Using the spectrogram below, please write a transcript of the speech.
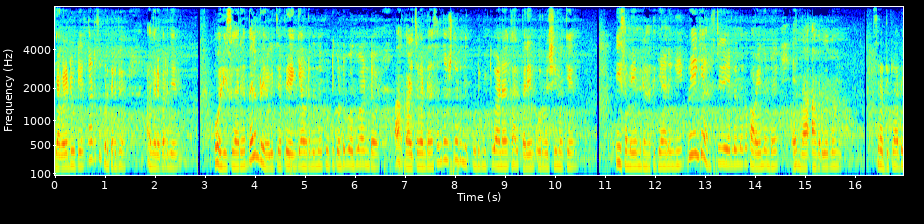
ഞങ്ങളുടെ ഡ്യൂട്ടിയെ തടസ്സപ്പെടുത്തരുത്. അങ്ങനെ പറഞ്ഞ് പോലീസുകാരെ ബലം പ്രയോഗിച്ച് പ്രിയങ്ക അവിടെ നിന്ന് കൂട്ടിക്കൊണ്ടു പോകുവാണ്ടോ ആ കാഴ്ച കണ്ട് സന്തോഷത്തോടെ കൂടി നിൽക്കുവാണ് കൽപ്പനയും ഉർവശിയും ഒക്കെ. ഈ സമയം രാധികയാണെങ്കിൽ പ്രിയങ്കയെ അറസ്റ്റ് ചെയ്യരുതെന്നൊക്കെ പറയുന്നുണ്ട്. എന്നാൽ അവരതൊന്നും ശ്രദ്ധിക്കാതെ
